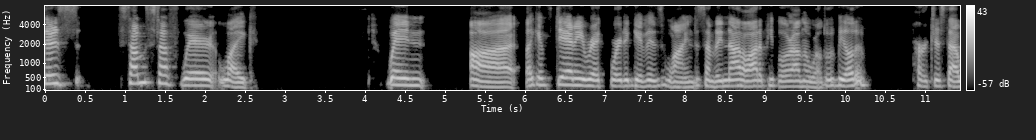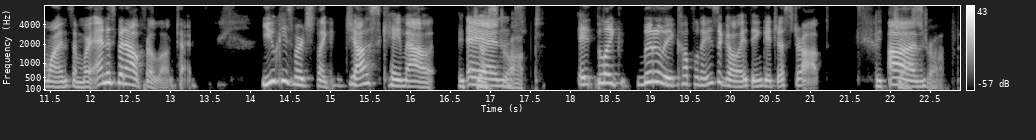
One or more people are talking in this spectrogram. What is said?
there's some stuff where, like, when uh like if Danny Rick were to give his wine to somebody, not a lot of people around the world would be able to purchase that wine somewhere. And it's been out for a long time. Yuki's merch like just came out. It just dropped. It like literally a couple days ago, I think it just dropped. It just um, dropped.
